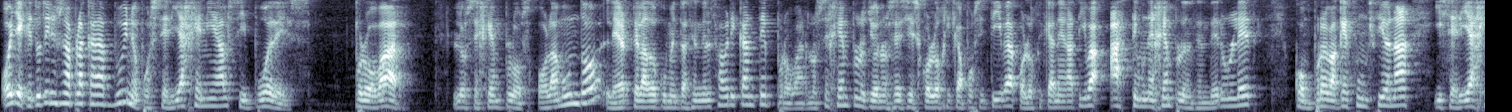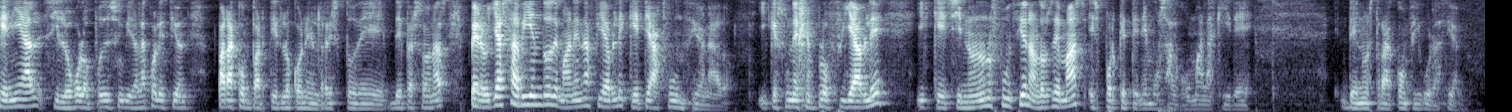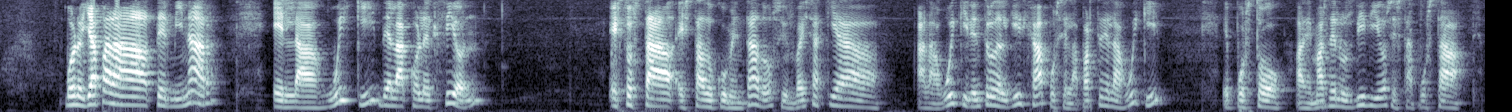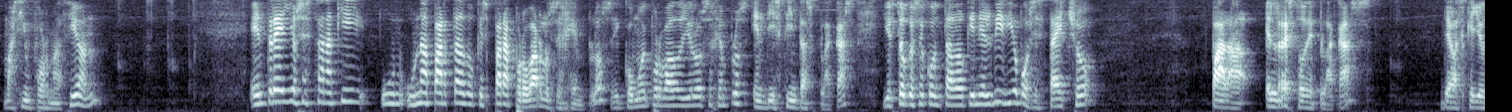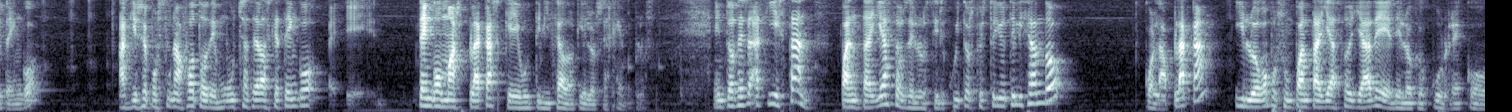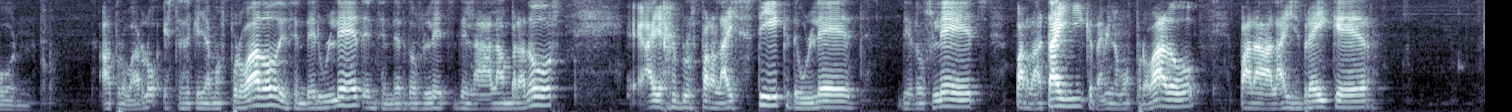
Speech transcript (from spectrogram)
Oye, que tú tienes una placa de Arduino, pues sería genial si puedes probar los ejemplos Hola Mundo, leerte la documentación del fabricante, probar los ejemplos. Yo no sé si es ecológica positiva, ecológica negativa. Hazte un ejemplo de encender un LED, comprueba que funciona y sería genial si luego lo puedes subir a la colección para compartirlo con el resto de, de personas, pero ya sabiendo de manera fiable que te ha funcionado y que es un ejemplo fiable y que si no nos funciona a los demás es porque tenemos algo mal aquí de, de nuestra configuración. Bueno, ya para terminar, en la wiki de la colección, esto está, está documentado, si os vais aquí a, a la wiki dentro del GitHub, pues en la parte de la wiki he puesto, además de los vídeos, está puesta más información entre ellos están aquí un, apartado que es para probar los ejemplos, y como he probado yo los ejemplos en distintas placas. Y esto que os he contado aquí en el vídeo, pues está hecho para el resto de placas de las que yo tengo. Aquí os he puesto una foto de muchas de las que tengo. Eh, tengo más placas que he utilizado aquí en los ejemplos. Entonces aquí están pantallazos de los circuitos que estoy utilizando con la placa y luego pues un pantallazo ya de lo que ocurre con, a probarlo. Este es el que ya hemos probado, de encender un LED, encender dos LEDs de la Alhambra 2. Eh, hay ejemplos para la Ice Stick, de un LED, de dos LEDs, para la Tiny, que también lo hemos probado, para la Icebreaker,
